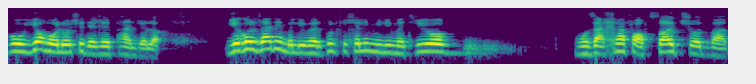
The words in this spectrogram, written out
هو یا هولوش دقیقه پنج یه گل زدیم به لیورپول که خیلی میلیمتری و مزخرف آفساید شد و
